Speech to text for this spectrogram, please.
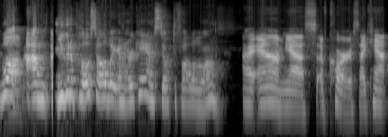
Well, um, um are you going to post all about your 100K? I'm stoked to follow along. I am, yes, of course. I can't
